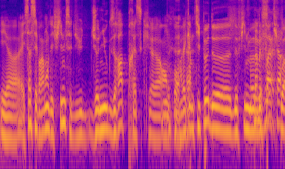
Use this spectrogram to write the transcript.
et, et ça, c'est vraiment des films, c'est du John Hughes rap presque, en- avec un petit peu de, de films Non, de ça, fac. quoi.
